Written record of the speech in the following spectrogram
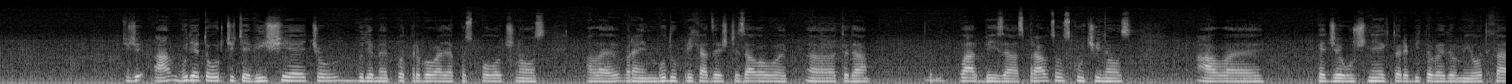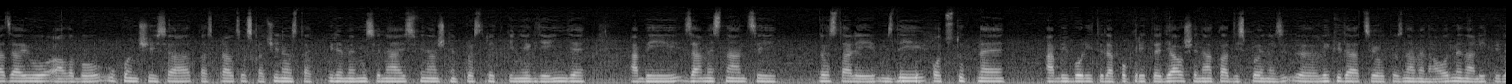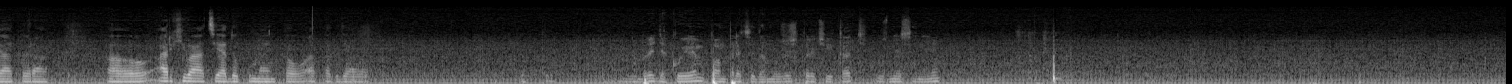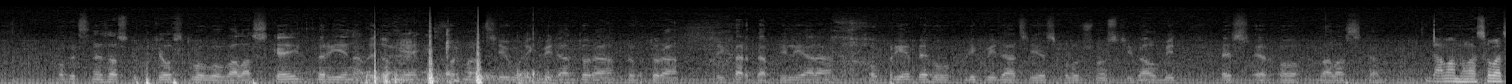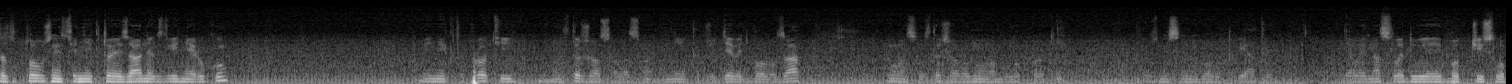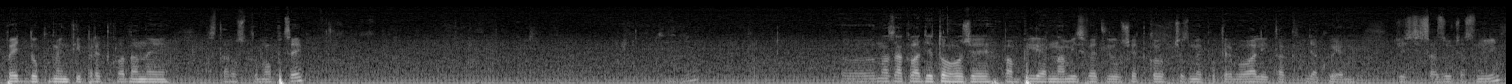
Čiže a bude to určite vyššie, čo budeme potrebovať ako spoločnosť, ale vrajím, budú prichádzať ešte zálohové, teda platby za správcovskú činnosť, ale keďže už niektoré bytové domy odchádzajú alebo ukončí sa tá správcovská činnosť, tak budeme musieť nájsť finančné prostriedky niekde inde, aby zamestnanci dostali mzdy odstupné, aby boli teda pokryté ďalšie náklady spojené s e, likvidáciou, to znamená odmena likvidátora, archivácia dokumentov a tak ďalej. Dobre, ďakujem. Pán predseda, môžeš prečítať uznesenie? Obecné zastupiteľstvo vo Valaskej berie na vedomie informáciu likvidátora doktora Richarda Piliara o priebehu likvidácie spoločnosti Valbit SRO Valaska. Dávam hlasovať za toto uznesenie. Kto je za, nech zdvihne ruku. Je niekto proti? Zdržal sa hlasovanie? Nie, takže 9 bolo za, 0 sa zdržalo, 0 bolo proti. Uznesenie bolo prijaté. Ďalej nasleduje bod číslo 5, dokumenty predkladané starostom obce. E, Na základe toho, že pán Piliar nám vysvetlil všetko, čo sme potrebovali, tak ďakujem, že ste sa zúčastnili.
